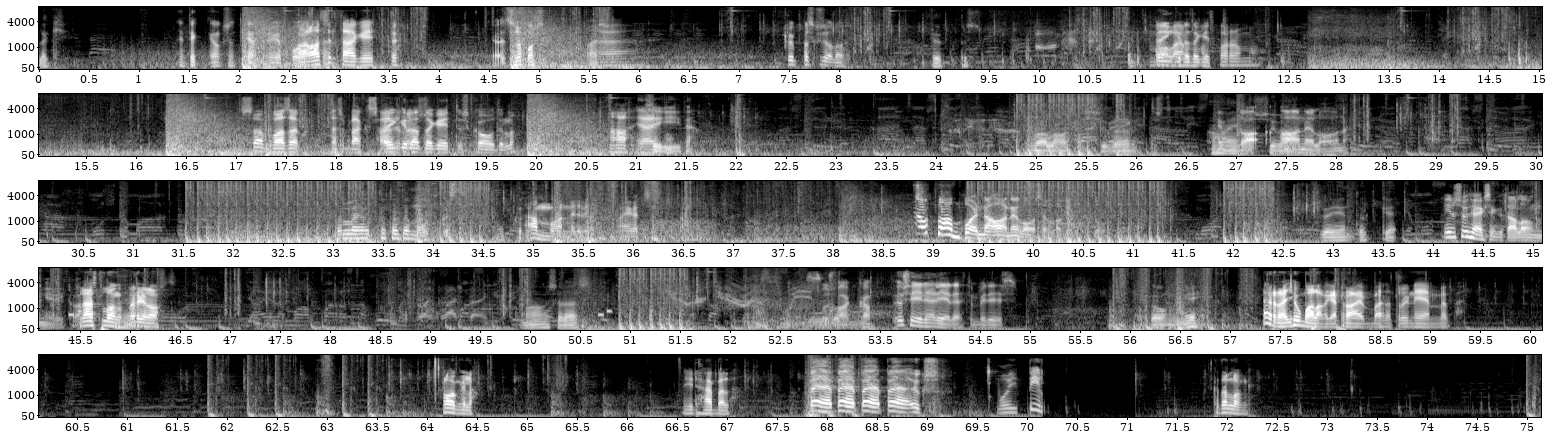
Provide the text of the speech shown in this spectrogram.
vieläkin. En tiedä, onko se nyt kääntynyt jo pois. Palatsil tää kiitty. Ja, Sillä on bossi. Nice. Ää, Hyppäskö se alas? Hyppys. Penkillä molemmat teki. varmaan. Se on vaan se tässä backside. Henkilö teki scoutilla. Aha, jäi. Siitä. Valonsa syvään tästä. Aha, ei syvään. A4. Tulee vittu tuolta mutkasta. Mutkasta. Ammuhan niitä vittu. Mä katso. Joo, ampuin nää A4 vittu. Veijän tokkeen. Miinus 90 longia vikaa. Last long, very low. Mä oon selässä. Sus vaikka 94 tehty midis. Tongi. Herra jumala mikä drive tuli niin Longilla. Need habel. P, P, P, P, yksi. Voi pil... Kato longi.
